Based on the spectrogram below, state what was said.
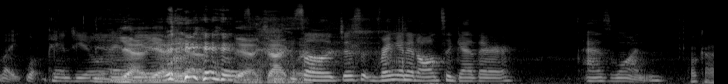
like what Pangea, Yeah. Pangea Yeah, yeah, yeah, yeah, exactly. so just bringing it all together as one Okay.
